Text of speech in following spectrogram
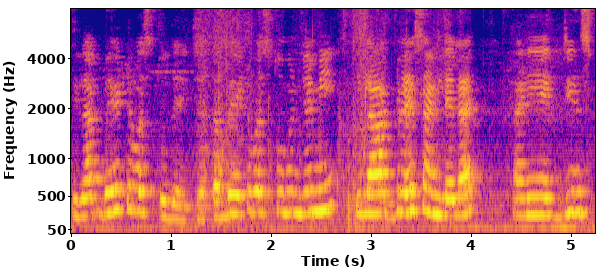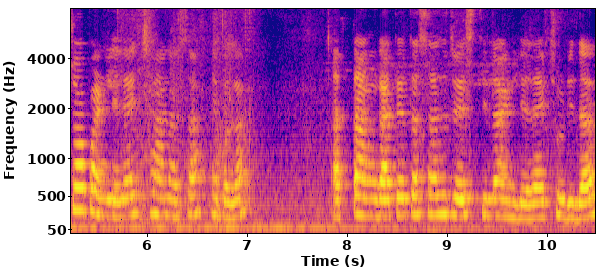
तिला भेटवस्तू द्यायची. आता भेटवस्तू म्हणजे मी तिला ड्रेस आणलेला आहे आणि एक जीन्स टॉप आणलेला आहे छान असा. हे बघा. आत्ता अंगात आहे तसाच ड्रेस तिला आणलेला आहे चुडीदार.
